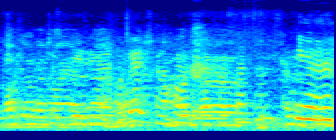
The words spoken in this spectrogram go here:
Just Breathing a little bit. Just gonna hold it there for a second. Yeah.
